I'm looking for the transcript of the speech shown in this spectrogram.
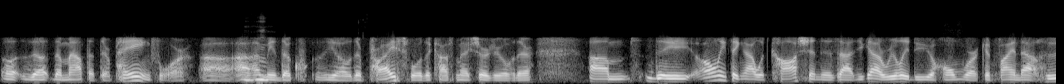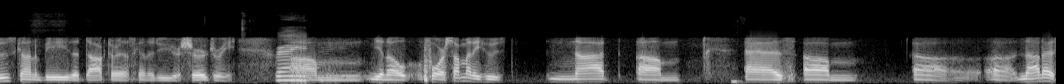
uh, the the amount that they're paying for. Uh, I I mean the you know the price for the cosmetic surgery over there. Um, the only thing I would caution is that you got to really do your homework and find out who's going to be the doctor that's going to do your surgery. Right. Um, you know, for somebody who's not um, as um, uh, uh, not as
